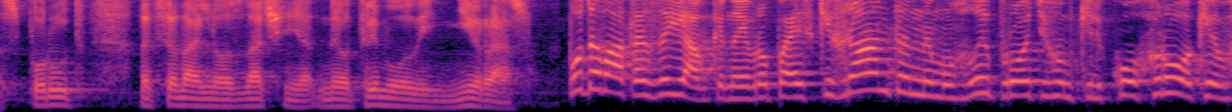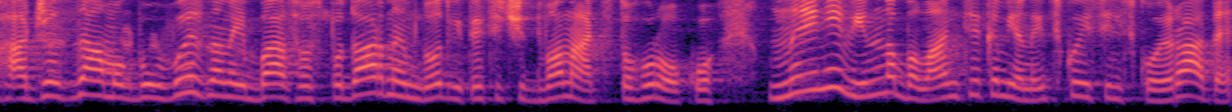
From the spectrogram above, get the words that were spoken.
споруд національного значення не отримували ні разу. Подавати заявки на європейські гранти не могли протягом кількох років, адже замок був визнаний безгосподарним до 2012 року. Нині він на балансі Кам'яницької сільської ради.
